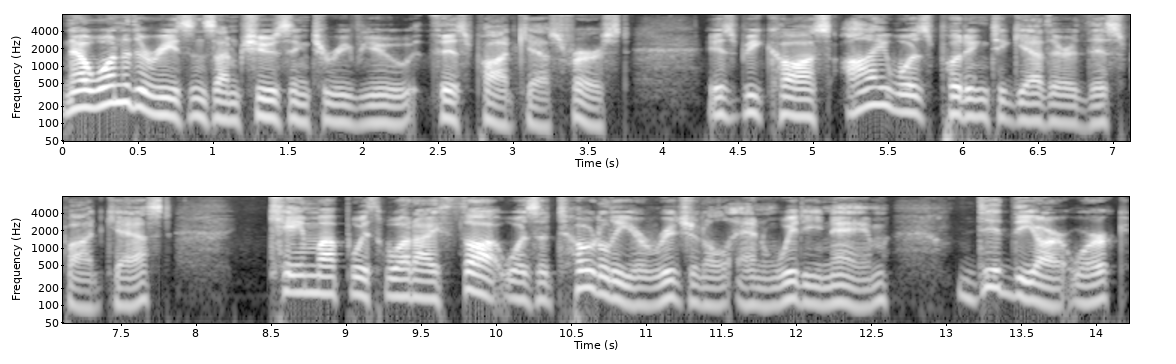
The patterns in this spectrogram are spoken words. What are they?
Now, one of the reasons I'm choosing to review this podcast first is because I was putting together this podcast, came up with what I thought was a totally original and witty name, did the artwork,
